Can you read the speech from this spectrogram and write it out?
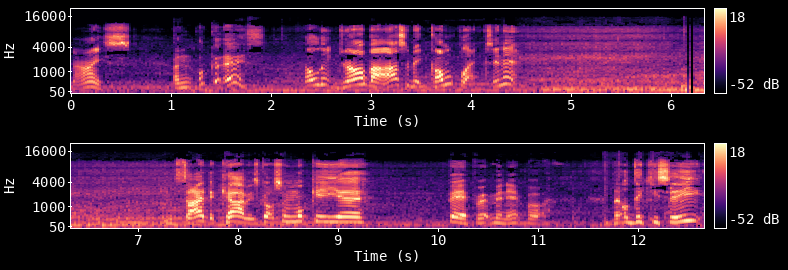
Nice. And look at this. Old drawbar, that's a bit complex, isn't it? Inside the cab, it's got some mucky uh, paper at minute, but little dicky seat.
